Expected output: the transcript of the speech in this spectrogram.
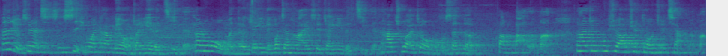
但是有些人其实是因为他没有专业的技能。那如果我们的专业能够教他一些专业的技能，他出来就有谋生的方法了嘛？那他就不需要去偷去抢了嘛？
